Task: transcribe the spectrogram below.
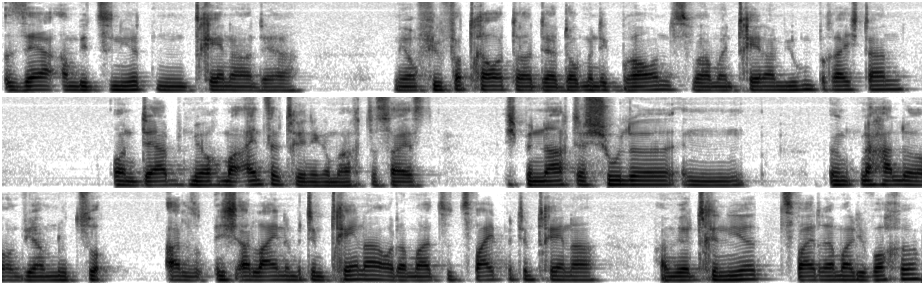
sehr ambitionierten Trainer, der mir auch viel vertraut hat, der Dominik Braun. Das war mein Trainer im Jugendbereich dann. Und der hat mit mir auch immer Einzeltraining gemacht. Das heißt, ich bin nach der Schule in irgendeine Halle und wir haben nur zu, also ich alleine mit dem Trainer oder mal zu zweit mit dem Trainer, haben wir trainiert, zwei, dreimal die Woche.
